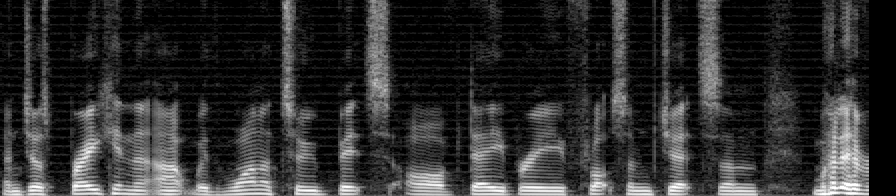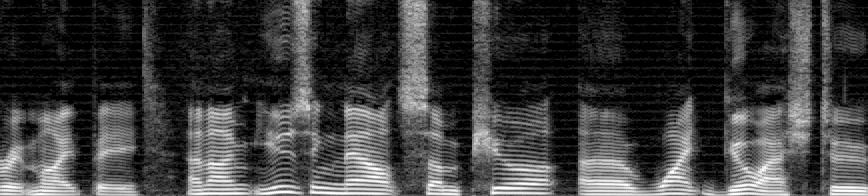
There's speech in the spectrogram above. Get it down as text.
and just breaking that up with one or two bits of debris, flotsam, jetsam, whatever it might be. And I'm using now some pure uh, white gouache to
